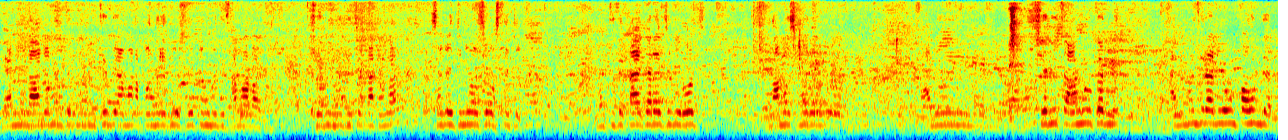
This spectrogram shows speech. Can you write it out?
ब्याण्णवला आल्यानंतर मग इथे बी आम्हाला पंधरा दिवस वेटिंगमध्ये थांबावं लागलं शेरी नदीच्या काठाला सगळ्याची निवास व्यवस्था केली मग तिथं काय करायचं की रोज नामस्मरण आणि शरीरचं आंघोळ करणे आणि मंदिराला येऊन पाहून द्यायला.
